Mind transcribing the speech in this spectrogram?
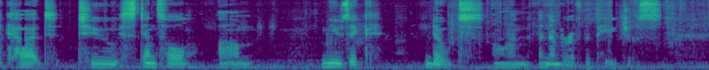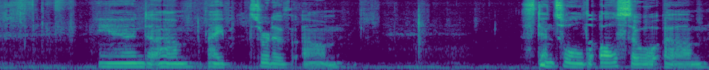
cut to stencil um, music notes on a number of the pages. And um, I sort of um, stenciled also um,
